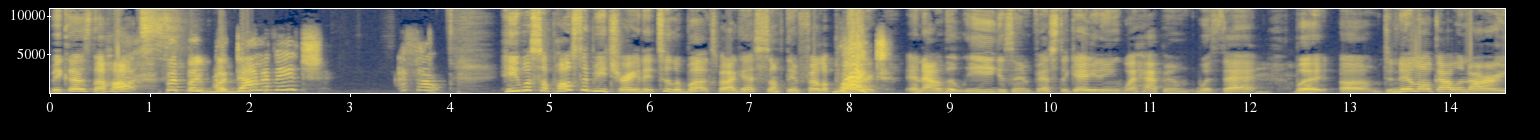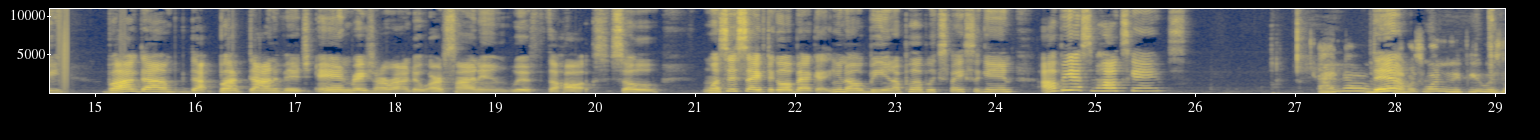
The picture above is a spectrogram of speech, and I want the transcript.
because the Hawks But but but Donovich, I thought he was supposed to be traded to the Bucks, but I guess something fell apart. right. and now the league is investigating what happened with that. But um, Danilo Gallinari, Bogdan Bogdanovich, and Rajon Rondo are signing with the Hawks. So once it's safe to go back, you know, be in a public space again, I'll be at some Hawks games. I know. Them- I was wondering if you was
